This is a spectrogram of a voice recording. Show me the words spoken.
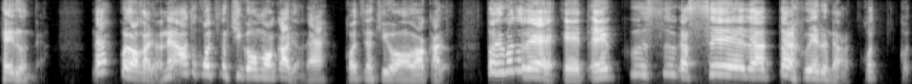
減るんだよ。ね？これわかるよね。あとこっちの記号もわかるよね。こっちの記号もわかる。ということで、えっ、ー、と、x が正だったら増えるんだから、こ、こ、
